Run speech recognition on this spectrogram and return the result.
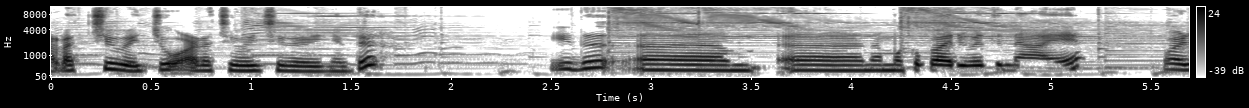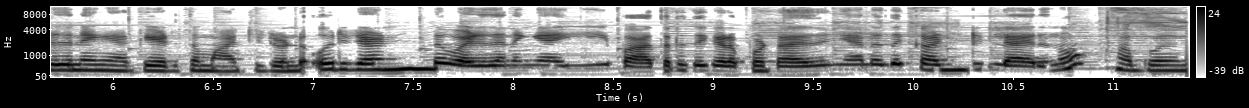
അടച്ചു വെച്ചു. അടച്ചു വെച്ച് കഴിഞ്ഞിട്ട് ഇത് നമുക്ക് പരുവത്തിനായ വഴുതനങ്ങയൊക്കെ എടുത്ത് മാറ്റിയിട്ടുണ്ട്. ഒരു രണ്ട് വഴുതനങ്ങ ഈ പാത്രത്തിൽ കിടപ്പുണ്ടായിരുന്നു. ഞാനത് കണ്ടില്ലായിരുന്നു. അപ്പം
